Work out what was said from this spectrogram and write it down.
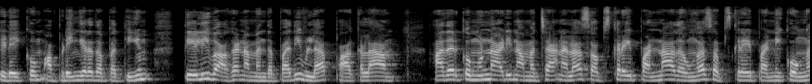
கிடைக்கும் அப்படிங்கிறத பற்றியும் தெளிவாக நம்ம இந்த பதிவில் பார்க்கலாம். அதற்கு முன்னாடி நம்ம சேனலை சப்ஸ்கிரைப் பண்ணாதவங்க சப்ஸ்கிரைப் பண்ணிக்கோங்க.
